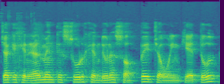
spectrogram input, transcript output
ya que generalmente surgen de una sospecha o inquietud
